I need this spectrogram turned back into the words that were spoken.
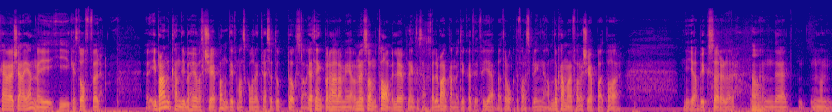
kan jag känna igen mig i Kristoffer. Ibland kan det behövas köpa någonting för att man ska hålla intresset uppe också. Jag tänker på det här med, men som ta löpning till exempel. Ibland kan man tycka att det är för jävla tråkigt för att springa. Men då kan man fara köpa ett par nya byxor eller Ja. en, eh, någon,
